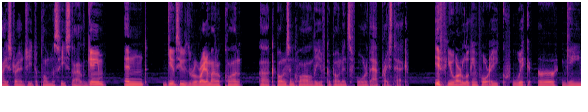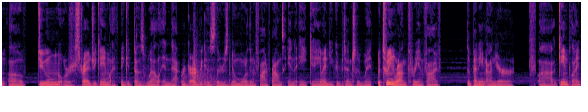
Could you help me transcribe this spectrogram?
high strategy diplomacy style game and gives you the right amount of quant, uh, components and quality of components for that price tag. If you are looking for a quicker game of Dune or strategy game, I think it does well in that regard because there's no more than five rounds in a game, and you can potentially win between round three and five, depending on your uh, gameplay.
